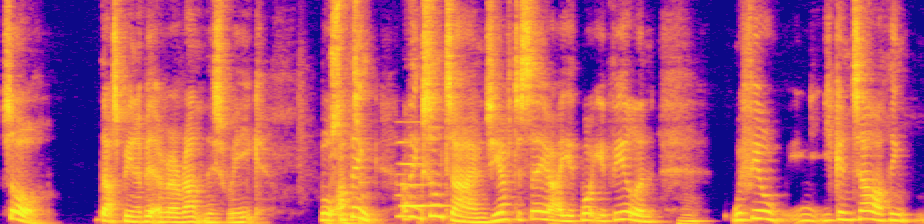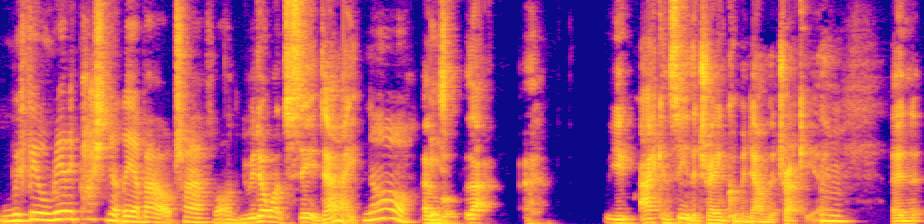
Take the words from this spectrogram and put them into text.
So that's been a bit of a rant this week. But I think I think sometimes you have to say what you feel, and Mm. we feel you can tell. I think we feel really passionately about triathlon. we don't want to see it die No, and that you i can see the train coming down the track here Mhm. and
